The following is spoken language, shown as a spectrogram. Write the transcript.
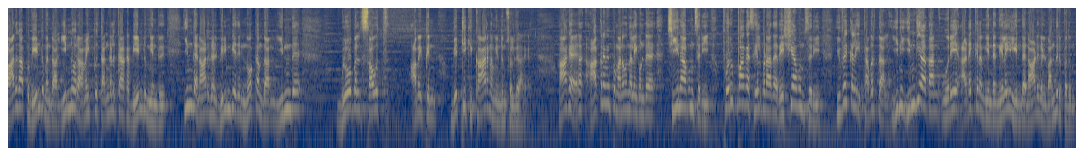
பாதுகாப்பு வேண்டும் என்றால் இன்னொரு அமைப்பு தங்களுக்காக வேண்டும் என்று இந்த நாடுகள் விரும்பியதன் நோக்கம்தான் இந்த குளோபல் சவுத் அமைப்பின் வெற்றிக்கு காரணம் என்றும் சொல்கிறார்கள். ஆக ஆக்கிரமிப்பு மனோநிலை கொண்ட சீனாவும் சரி பொறுப்பாக செயல்படாத ரஷ்யாவும் சரி இவர்களை தவிர்த்தால் இனி இந்தியா தான் ஒரே அடைக்கலம் என்ற நிலையில் இந்த நாடுகள் வந்திருப்பதும்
